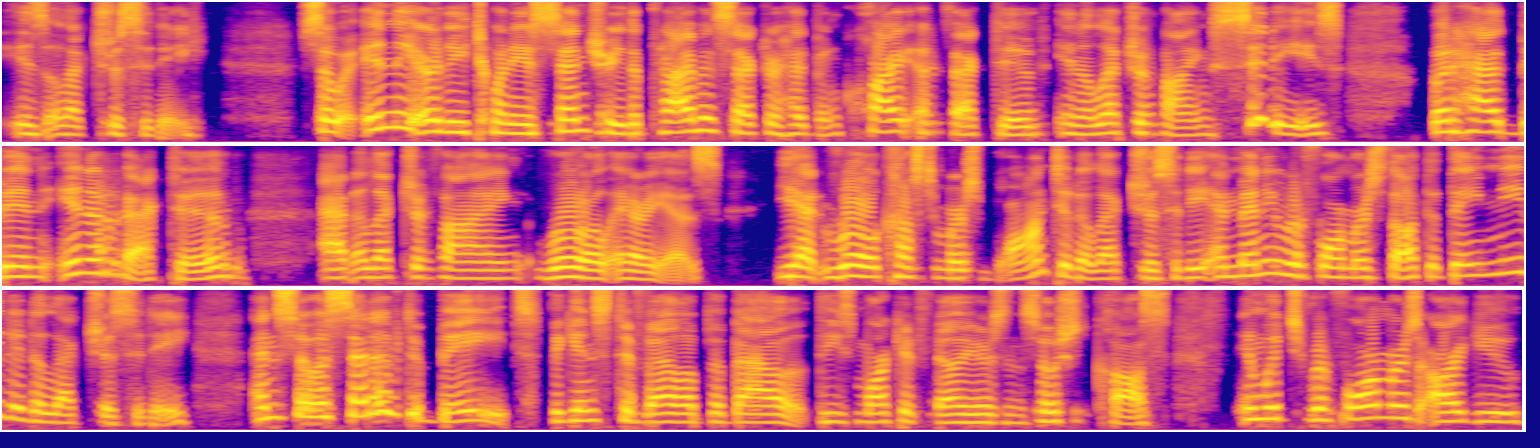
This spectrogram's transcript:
is electricity. So, in the early 20th century, the private sector had been quite effective in electrifying cities, but had been ineffective at electrifying rural areas. Yet rural customers wanted electricity, and many reformers thought that they needed electricity. And so a set of debates begins to develop about these market failures and social costs, in which reformers argue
